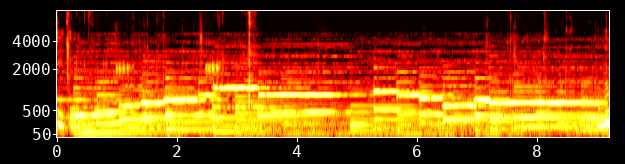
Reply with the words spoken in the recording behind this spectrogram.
ここに入っていくよこの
